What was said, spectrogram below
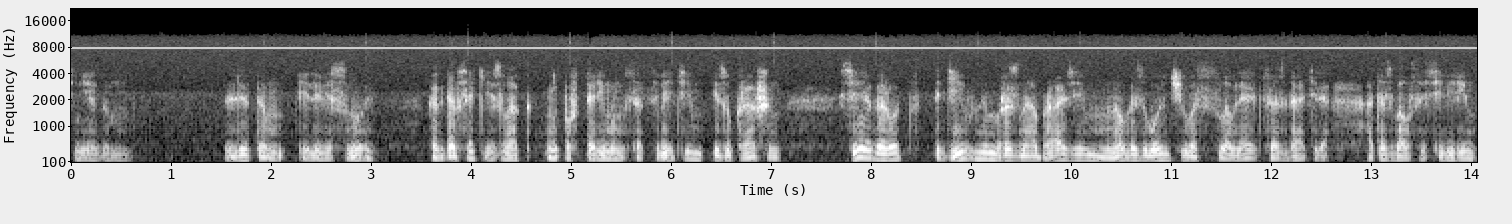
снегом. Летом или весной, когда всякий злак неповторимым соцветием изукрашен, сей огород дивным разнообразием много звонче славляет Создателя, отозвался Северин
